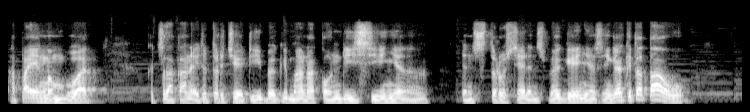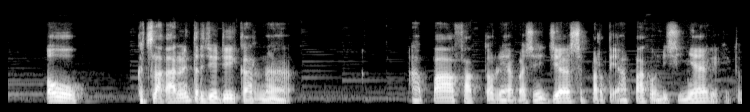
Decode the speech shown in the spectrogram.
Apa yang membuat kecelakaan itu terjadi, bagaimana kondisinya, dan seterusnya dan sebagainya sehingga kita tahu oh kecelakaan ini terjadi karena apa faktornya apa saja seperti apa kondisinya kayak gitu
